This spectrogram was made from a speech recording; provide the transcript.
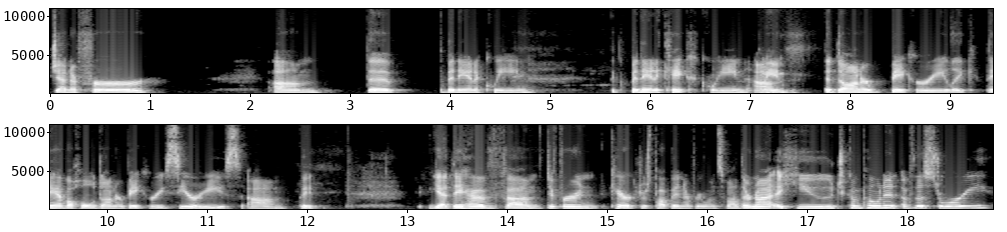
Jennifer, um, the, the Banana Queen, the Banana Cake Queen, um, Queen. the Donner Bakery. Like they have a whole Donner Bakery series, um, but yeah, they have um, different characters pop in every once in a while. They're not a huge component of the story,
